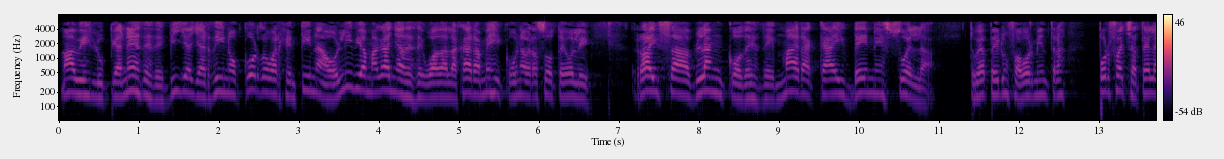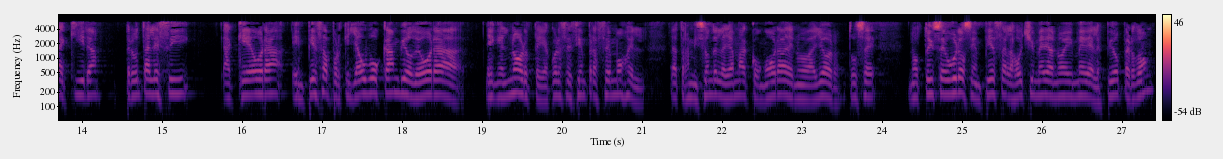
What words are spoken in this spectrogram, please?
Mavis Lupianés desde Villa Yardino, Córdoba, Argentina. Olivia Magaña desde Guadalajara, México. Un abrazote, Oli. Raiza Blanco desde Maracay, Venezuela. Te voy a pedir un favor mientras, porfa, chatea a Kira, pregúntale si a qué hora empieza, porque ya hubo cambio de hora en el norte. Y acuérdense, siempre hacemos la transmisión de la llama con hora de Nueva York. Entonces, no estoy seguro si empieza a las ocho y media, nueve y media. Les pido perdón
